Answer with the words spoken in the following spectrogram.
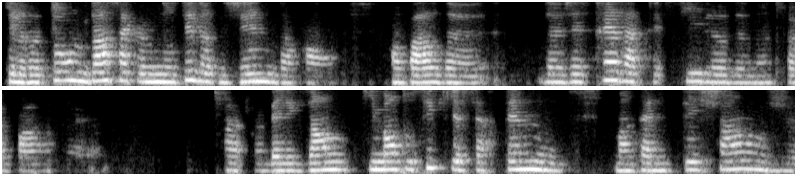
qu'elle retourne dans sa communauté d'origine. Donc, on, parle d'un geste très apprécié de notre part. Euh, un, bel exemple qui montre aussi que certaines mentalités changent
